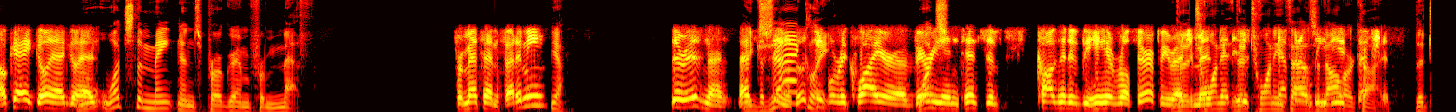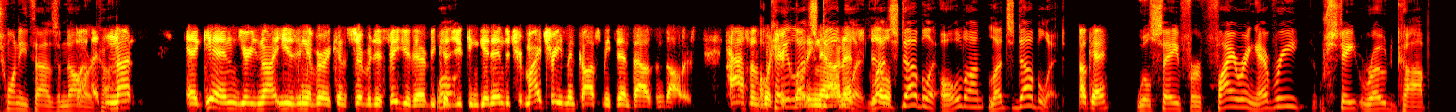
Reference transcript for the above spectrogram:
okay, go ahead, go ahead. What's the maintenance program for meth? For methamphetamine? Yeah. There is none. That's the thing. Exactly. Those people require a very What's- intensive cognitive behavioral therapy regimen. the twenty thousand the dollar kind. The twenty thousand dollar Well, kind. Not again. You're not using a very conservative figure there because Well- you can get into tr- my treatment cost me ten thousand dollars, half of what Okay, you're let's quoting now. double it. still- Let's double it. Hold on. Let's double it. okay. We'll say for firing every state road cop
